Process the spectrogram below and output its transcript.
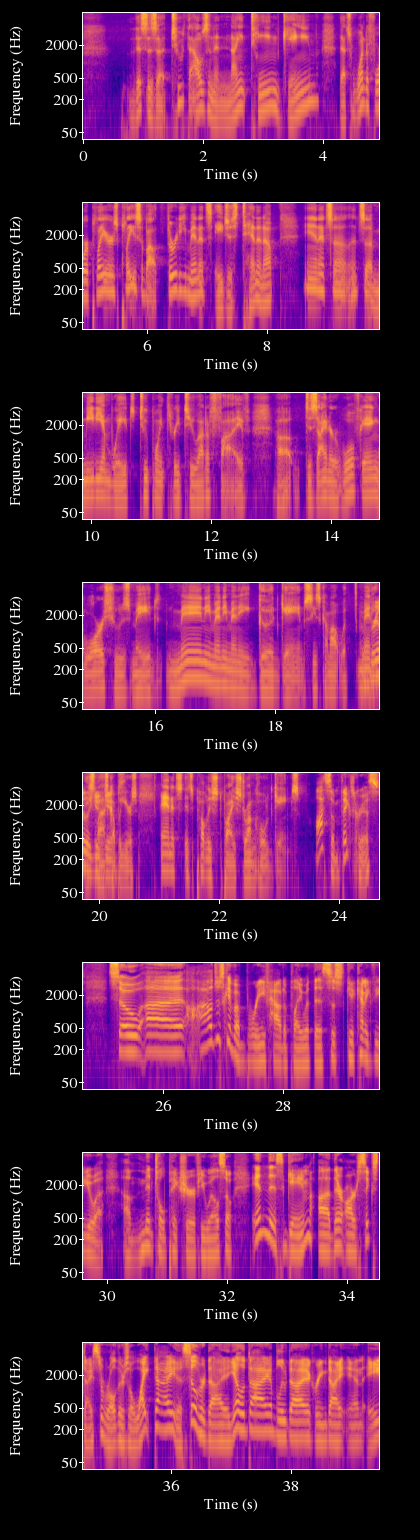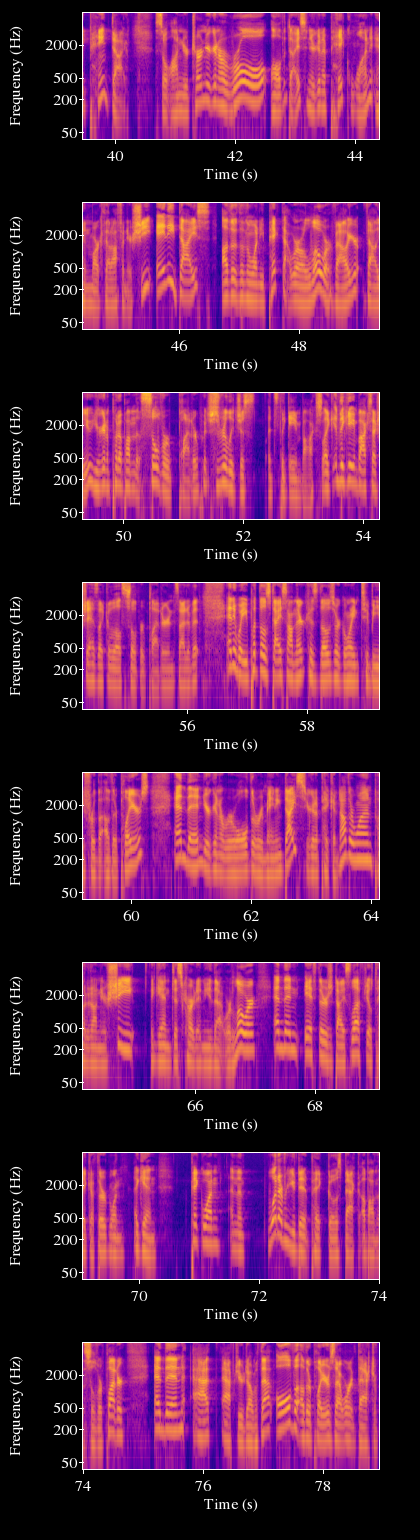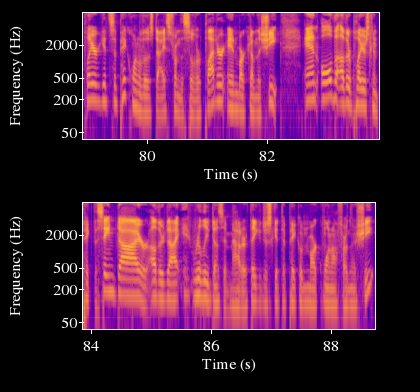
This is a 2019 game that's one to four players, plays about 30 minutes, ages 10 and up, and it's a it's a medium weight, 2.32 out of five. Uh, designer Wolfgang Warsch, who's made many, many, many good games. He's come out with many Really these last games. couple years, and it's it's published by Stronghold Games. Awesome. Thanks, Chris. So uh, I'll just give a brief how to play with this, just kind of give you a, a mental picture, if you will. So in this game, uh, there are six dice to roll. There's a white die, a silver die, a yellow die, a blue die, a green die, and a pink die. So on your turn, you're going to roll all the dice, and you're going to pick one and mark that off on your sheet. Any dice other than the one you picked that were a lower value, value you're going to put up on the silver platter, which is really just it's the game box. Like the game box actually has like a little silver platter inside of it. Anyway, you put those dice on there because those are going to be for the other players. And then you're going to roll the remaining dice. You're going to pick another one, put it on your sheet. Again, discard any that were lower. And then if there's dice left, you'll take a third one. Again, pick one and then whatever you didn't pick goes back up on the silver platter. And then at after you're done with that all the other players that weren't the active player gets to pick one of those dice from the silver platter and mark it on the sheet. And all the other players can pick the same die or other die. It really doesn't matter. They just get to pick and mark one off on their sheet.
